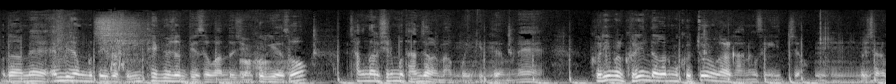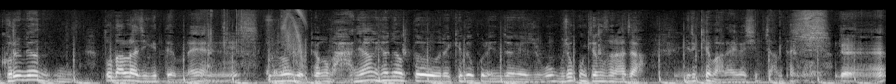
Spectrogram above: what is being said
그 다음에 MB정부 때 있었던 이태규 전 비서관도 지금 거기에서 창당 실무 단장을 맡고 있기 때문에 그림을 그린다 그러면 그쪽으로 갈 가능성이 있죠. 그렇잖아요. 그러면 음, 또 달라지기 때문에 김성 대표가 마냥 현역들의 기득권을 인정해주고 무조건 경선하자 이렇게 말하기가 쉽지 않다 이거예요. 네.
